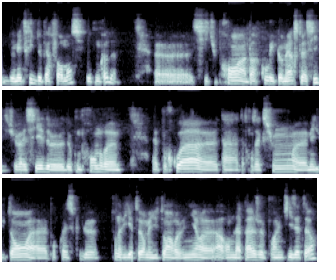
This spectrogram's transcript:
de métriques de performance de ton code. Euh, si tu prends un parcours e-commerce classique, tu vas essayer de, comprendre euh, pourquoi euh, ta, transaction met du temps, pourquoi est-ce que ton navigateur met du temps à revenir, à rendre la page pour un utilisateur.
